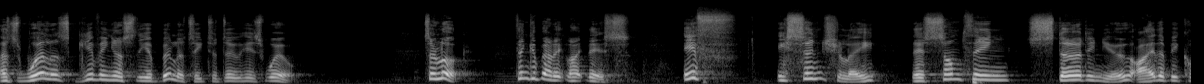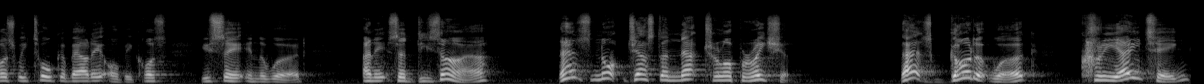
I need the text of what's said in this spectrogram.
as well as giving us the ability to do his will. So look, think about it like this. If essentially there's something stirred in you, either because we talk about it or because you see it in the Word, and it's a desire, that's not just a natural operation. That's God at work creating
